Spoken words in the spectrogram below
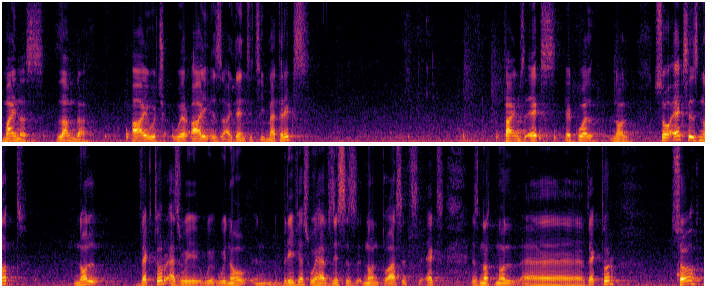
minus lambda I, which where I is identity matrix, times x equal null. So x is not null vector as we, we, we know in the previous. We have this is known to us. It's x is not null uh, vector. So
